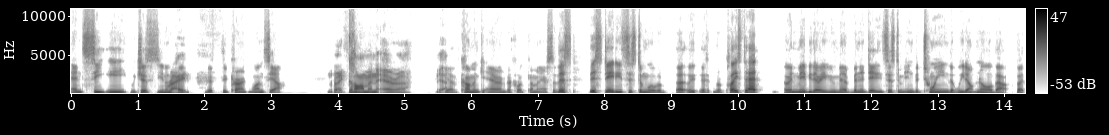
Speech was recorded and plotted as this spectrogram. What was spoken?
and CE, which is you know Right. the, the current ones, yeah. Right. Common era. Yeah. yeah, common era and before common era. So this this dating system will uh, uh, replace that, and maybe there even may have been a dating system in between that we don't know about, but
